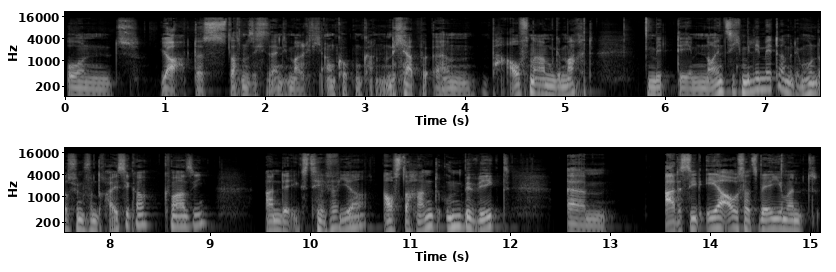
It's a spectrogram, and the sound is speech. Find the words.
und ja, das, dass man sich das endlich mal richtig angucken kann. Und ich habe ähm, ein paar Aufnahmen gemacht mit dem 90 Millimeter, mit dem 135er quasi an der XT4 aus der Hand, unbewegt. Ähm, ah, das sieht eher aus, als wäre jemand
